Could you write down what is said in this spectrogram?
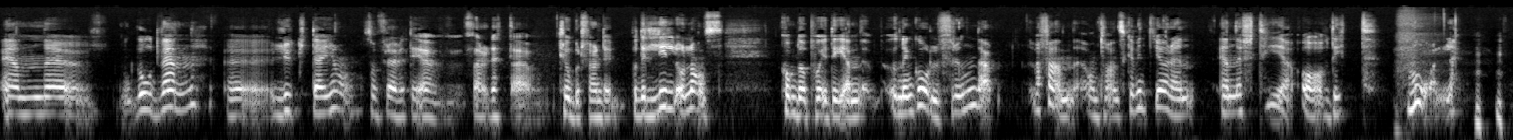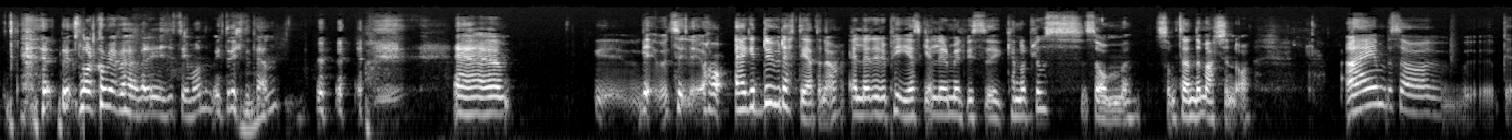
en eh, god vän, eh, Luc Dayan, som för övrigt är före detta klubbordförande både Lille och Lens, kom då på idén under en golfrunda. Vad fan Antoine, ska vi inte göra en NFT av ditt mål? Snart kommer jag behöva dig Simon, men inte riktigt än. eh, Eh, äger du rättigheterna eller är det PSG eller är det möjligtvis eh, Kanal Plus som, som tänder matchen då? Nej, sa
